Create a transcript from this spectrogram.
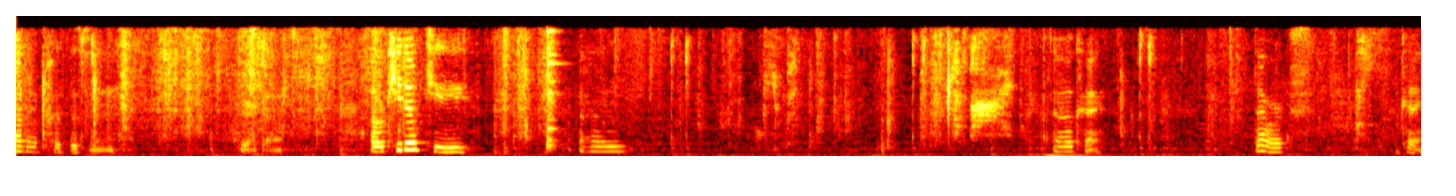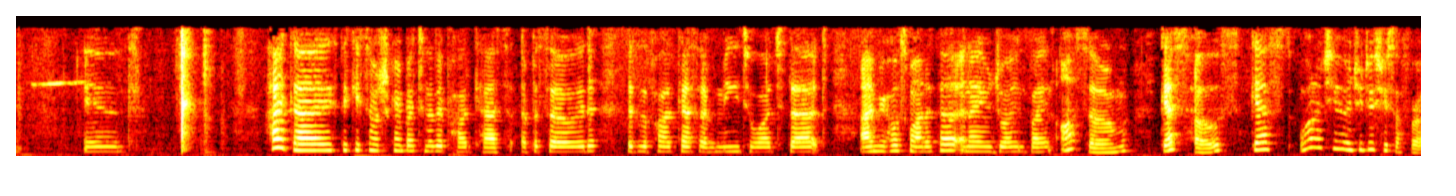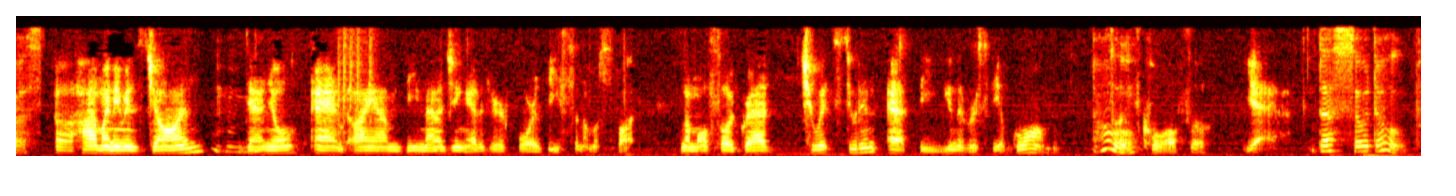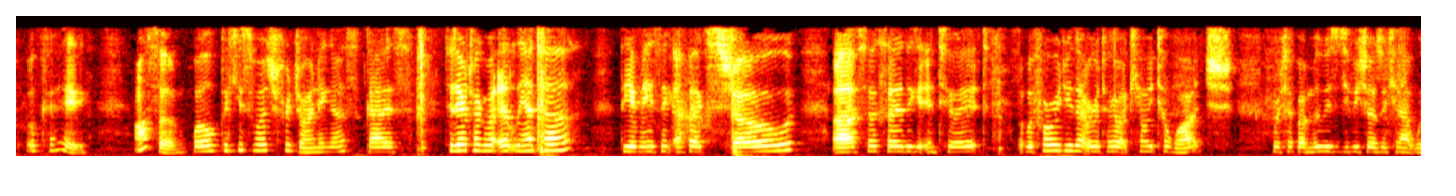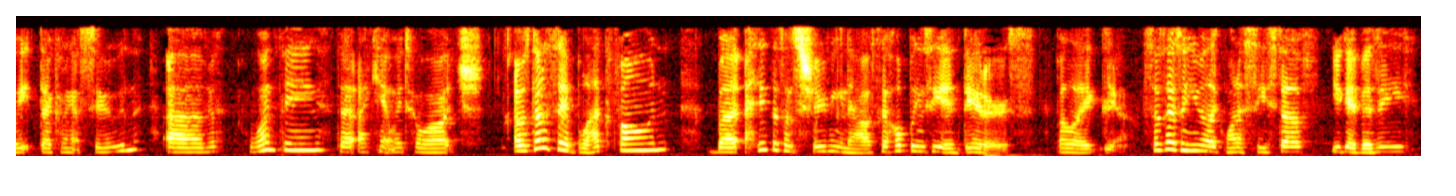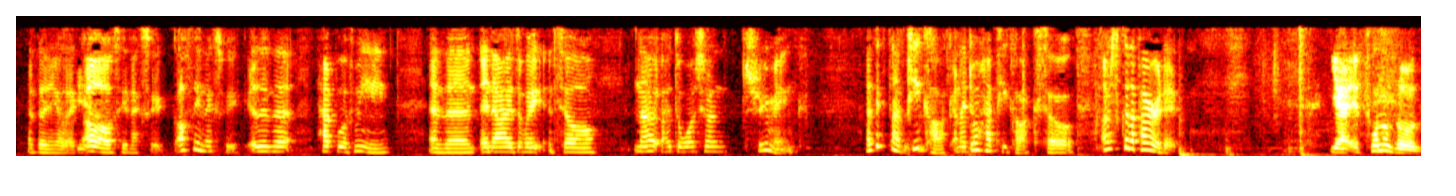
how do I put this in? There we go. Okie dokie. Um, okay. That works. Okay. And hi guys, thank you so much for coming back to another podcast episode. This is a podcast I've been meaning to watch that. I'm your host Monica and I am joined by an awesome guest host. Guest, why don't you introduce yourself for us? Uh, hi, my name is John Mhm. Daniel, and I am the managing editor for the Cinema Spot. And I'm also a graduate student at the University of Guam. So Oh, that's cool also. Yeah. that's so dope. Okay. Awesome. Well, thank you so much for joining us, guys. Today we're talking about Atlanta, the amazing FX show. Uh, so excited to get into it. But before we do that, we're going to talk about Can't Wait to Watch. We're going to talk about movies and TV shows we cannot wait that are coming out soon. Um, one thing that I can't wait to watch, I was going to say Black Phone, but I think that's on streaming now, so hopefully you see it in theaters. But, like, Yeah. sometimes when you like want to see stuff, you get busy, and then you're like, Yeah. oh, I'll see you next week. I'll see you next week, and then that happened with me, and then and now I have to wait until now I have to watch it on streaming. I think it's on Peacock, and I don't have Peacock, so I'm just gonna pirate it. Yeah, it's one of those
